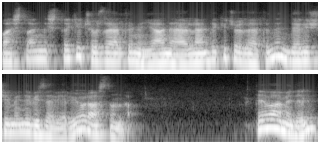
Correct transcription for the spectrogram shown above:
başlangıçtaki çözeltinin yani erlendeki çözeltinin derişimini bize veriyor aslında. Devam edelim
